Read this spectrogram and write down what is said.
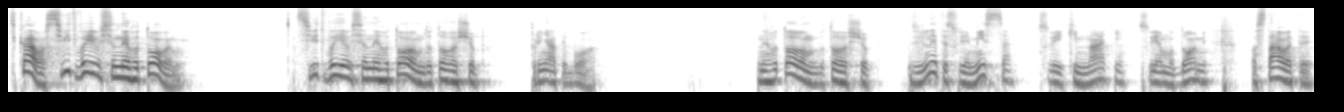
Цікаво, світ виявився не готовим. Світ виявився не готовим до того, щоб прийняти Бога. Не готовим до того, щоб звільнити своє місце в своїй кімнаті, в своєму домі, поставити,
